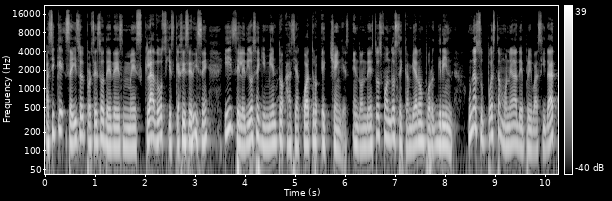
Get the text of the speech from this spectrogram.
Así que se hizo el proceso de desmezclado, si es que así se dice, y se le dio seguimiento hacia cuatro exchanges, en donde estos fondos se cambiaron por Green, una supuesta moneda de privacidad,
